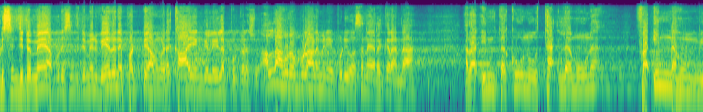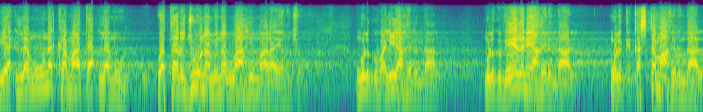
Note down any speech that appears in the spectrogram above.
இப்படி செஞ்சிட்டோமே அப்படி செஞ்சிட்டோமே வேதனைப்பட்டு அவங்களோட காயங்கள் இழப்புகளை சொல் அல்லாஹ் ரப்புல் ஆலமீன் எப்படி வசனம் இறக்குறாண்டா அதான் இன் தகூனு தலமூன ஃபஇன்னஹும் யலமூன கமா தஅலமூன் வதர்ஜூன மின் அல்லாஹி மாலா யர்ஜூன். உங்களுக்கு வலியாக இருந்தால் உங்களுக்கு வேதனையாக இருந்தால் உங்களுக்கு கஷ்டமாக இருந்தால்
